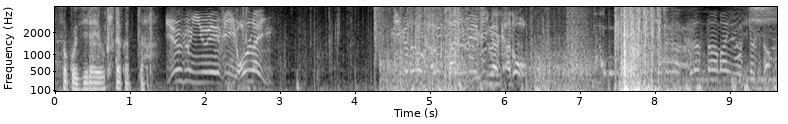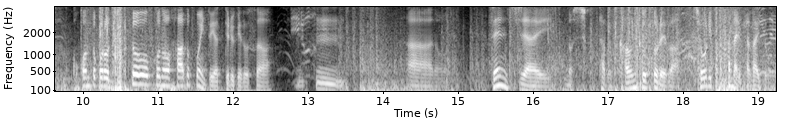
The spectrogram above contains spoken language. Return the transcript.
そこ地雷置きたかった。友軍 UAV オンライン。味方のカウンター UAV が稼働。クラスターマインを仕掛けたここのところずっとこのハードポイントやってるけどさ。うん。あの全試合のし多分カウント取れば勝率かなり高いと思う。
